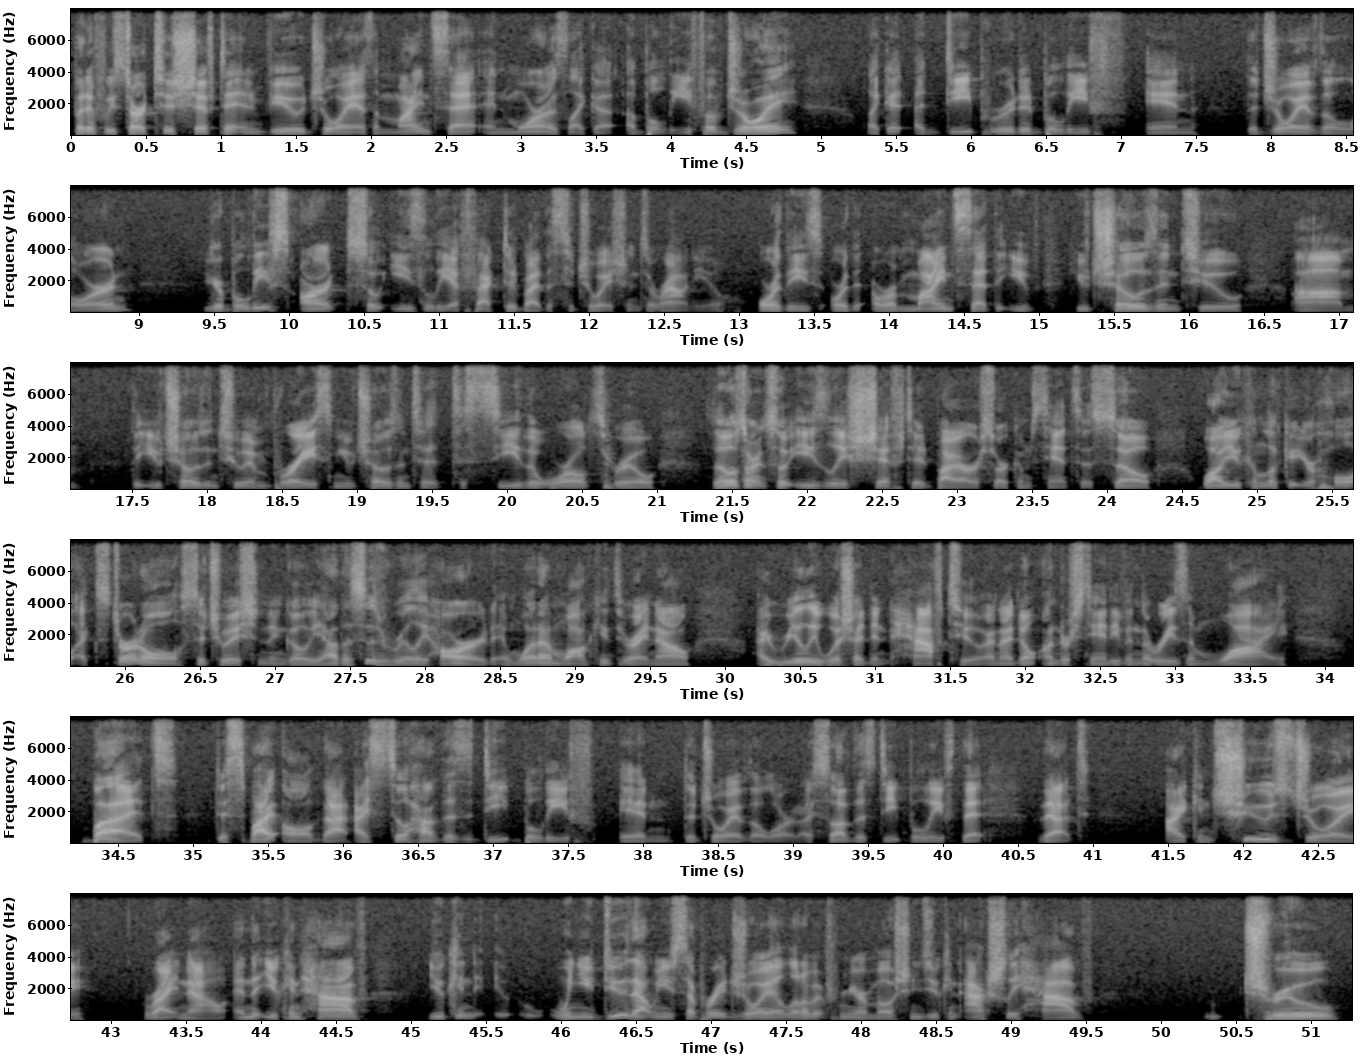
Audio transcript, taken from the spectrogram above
But if we start to shift it and view joy as a mindset and more as like a, a belief of joy like a, a deep rooted belief in the joy of the lord your beliefs aren't so easily affected by the situations around you or these or the, or a mindset that you've you've chosen to um, that you've chosen to embrace and you've chosen to to see the world through those aren't so easily shifted by our circumstances so while you can look at your whole external situation and go yeah this is really hard and what i'm walking through right now i really wish i didn't have to and i don't understand even the reason why but despite all of that, I still have this deep belief in the joy of the Lord. I still have this deep belief that that I can choose joy right now, and that you can have you can when you do that when you separate joy a little bit from your emotions, you can actually have true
